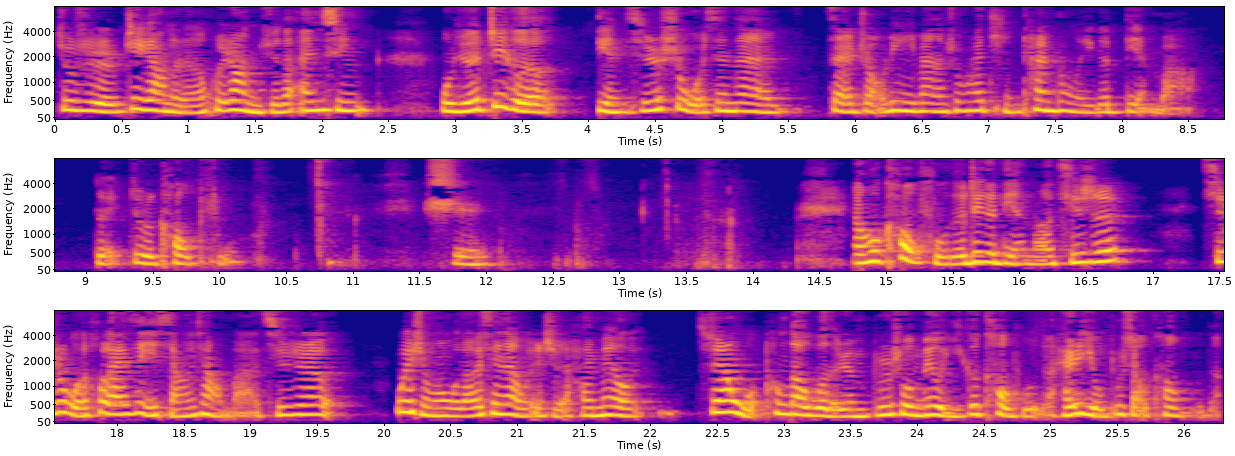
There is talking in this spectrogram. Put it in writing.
就是这样的人会让你觉得安心。我觉得这个点其实是我现在在找另一半的时候还挺看重的一个点吧。对，就是靠谱。是，然后靠谱的这个点呢，其实，其实我后来自己想想吧，其实为什么我到现在为止还没有，虽然我碰到过的人不是说没有一个靠谱的，还是有不少靠谱的，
